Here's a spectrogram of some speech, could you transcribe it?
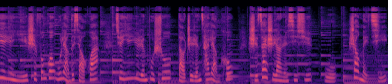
叶蕴仪是风光无两的小花，却因遇人不淑导致人财两空，实在是让人唏嘘。五邵美琪，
